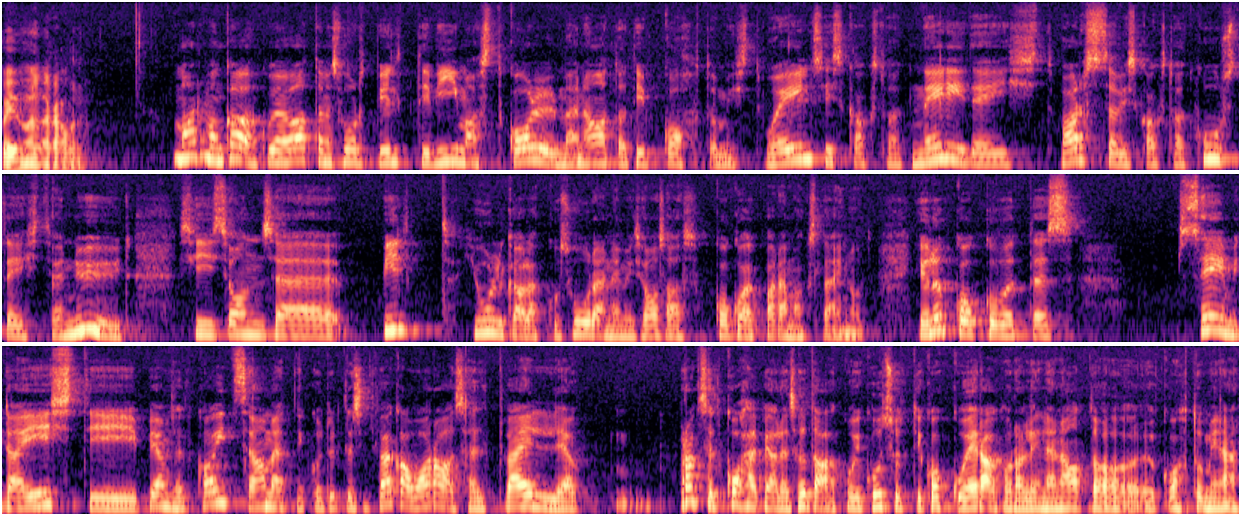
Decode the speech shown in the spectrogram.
võime olla rahul? ma arvan ka, kui me vaatame suurt pilti viimast kolme NATO tippkohtumist Walesis kaks tuhat neliteist, Varssavis kaks tuhat kuusteist ja nüüd, siis on see pilt julgeoleku suurenemise osas kogu aeg paremaks läinud ja lõppkokkuvõttes see, mida Eesti peamiselt kaitseametnikud ütlesid väga varaselt välja, praktiliselt kohe peale sõda, kui kutsuti kokku erakorraline NATO kohtumine.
